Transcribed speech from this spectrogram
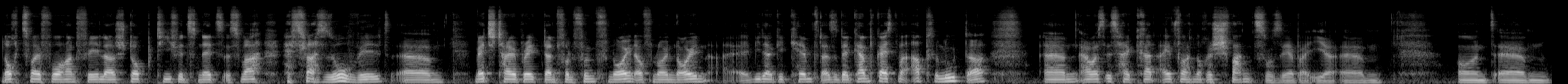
noch zwei Vorhandfehler, Stopp tief ins Netz. Es war, es war so wild. Ähm, Match-Tiebreak dann von 5-9 auf 9-9 äh, wieder gekämpft. Also der Kampfgeist war absolut da. Ähm, aber es ist halt gerade einfach noch, es schwankt so sehr bei ihr. Ähm, und ähm,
